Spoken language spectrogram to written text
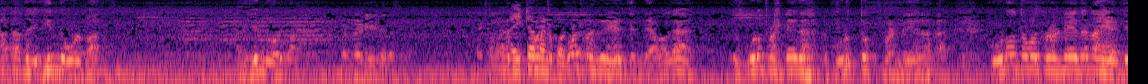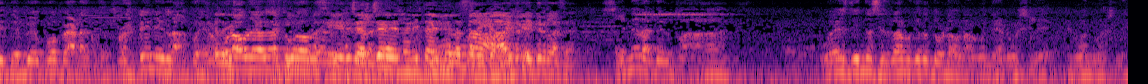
ಅದು ಅದ್ರ ಹಿಂದೆ ಓಡಬಾರ್ದು. ಅದು ಹಿಂದೆ ಓಡಬಾರ್ದು. ಹೇಳ್ತೀನಿ ಅವಾಗ ಇದು ಕೂಡು ಪ್ರಶ್ನೆ ಇದೆ. ಕುಡು ತುಪ್ಪ ಪ್ರಶ್ನೆ ಇರಲ್ಲ ಕುಡು ತುಪ್ಪ ಪ್ರಶ್ನೆ ಇದೆ ನಾ ಹೇಳ್ತಿದ್ದೆ. ಬೇಕೋ ಬೇಡ ಅಂತ. ಪ್ರಶ್ನೆ ಇಲ್ಲ. ಕೊಡೋರು ಹೇಳ ತಗೊಳ್ಳೋರು ಚರ್ಚೆ ನಡೀತಾ ಇದೆಯಲ್ಲ ಸರ್. ಇದಿರಲ್ಲ ಸರ್. ಇನ್ನೇನು ಅದೇನಪ್ಪ ವಯಸ್ಸದಿಂದ ಸಿದ್ದರಾಮಯ್ಯಗಿಂತ ದೊಡ್ಡವನ ಒಂದು ಎರಡು ವರ್ಷಲೇ ಒಂದು ವರ್ಷಲೇ.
